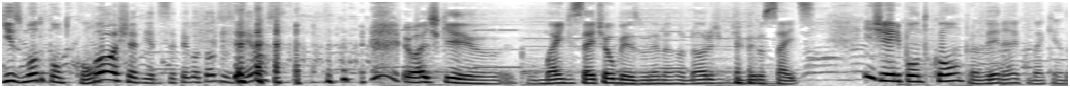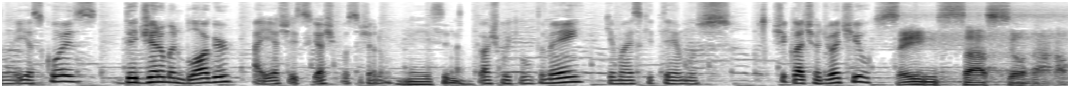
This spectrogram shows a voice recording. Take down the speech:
gizmodo.com. Poxa vida, você pegou todos os meus? Eu acho que o, mindset é o mesmo, né? Na, hora de, ver os sites. IGN.com pra ver, né? Como é que andam aí as coisas. The Gentleman Blogger. Aí acho, acho que você já não. Esse não. Eu acho muito bom também. O que mais que temos? Chiclete Radioativo Sensacional.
